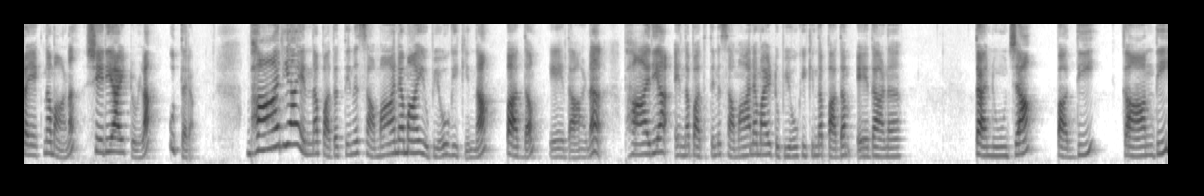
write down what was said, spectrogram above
പ്രയത്നമാണ് ശരിയായിട്ടുള്ള ഉത്തരം. ഭാര്യ എന്ന പദത്തിന് സമാനമായി ഉപയോഗിക്കുന്ന പദം ഏതാണ്? ഭാര്യ എന്ന പദത്തിന് സമാനമായിട്ട് ഉപയോഗിക്കുന്ന പദം ഏതാണ്? തനൂജ പതി കാന്തി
